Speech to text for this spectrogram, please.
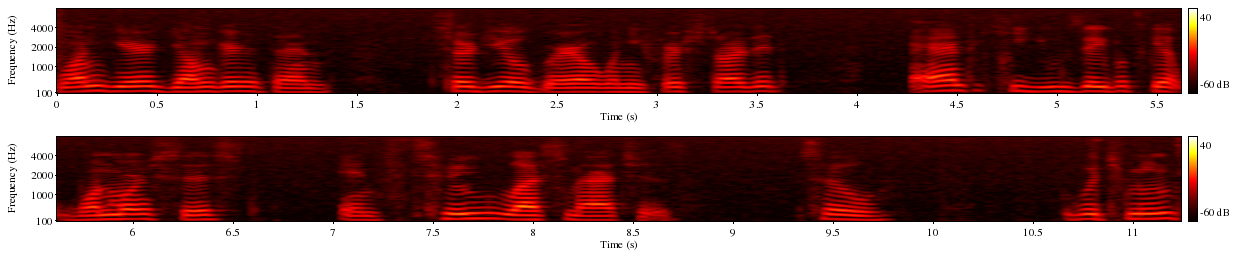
one year younger than Sergio Aguero when he first started, and he was able to get one more assist in two less matches. So, which means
